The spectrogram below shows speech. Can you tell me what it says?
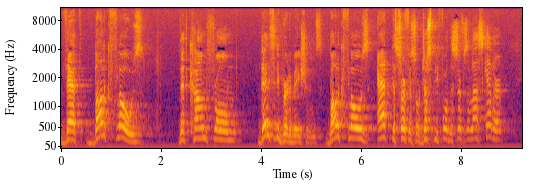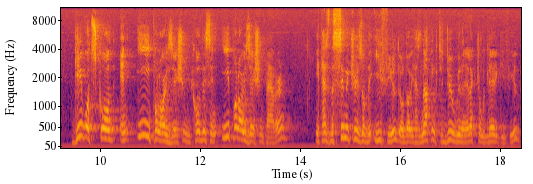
that bulk flows that come from density perturbations, bulk flows at the surface or just before the surface of last scatter, give what's called an E polarization. We call this an E polarization pattern. It has the symmetries of the E field, although it has nothing to do with an electromagnetic E field,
